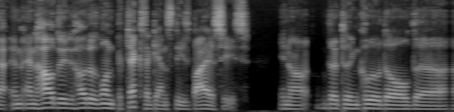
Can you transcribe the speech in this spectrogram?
yeah and and how do how does one protect against these biases? You know, that include all the.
